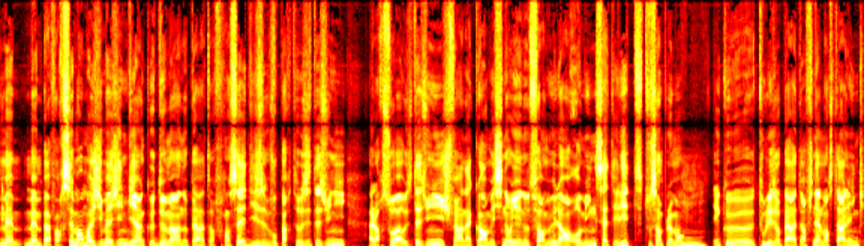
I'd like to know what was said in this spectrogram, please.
même, même pas forcément. Moi, j'imagine bien que demain, un opérateur français dise vous partez aux États-Unis. Alors, soit aux États-Unis, je fais un accord, mais sinon, il y a une autre formule en roaming satellite, tout simplement. Mmh. Et que tous les opérateurs, finalement, Starlink,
